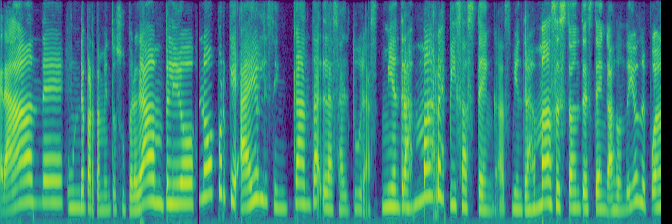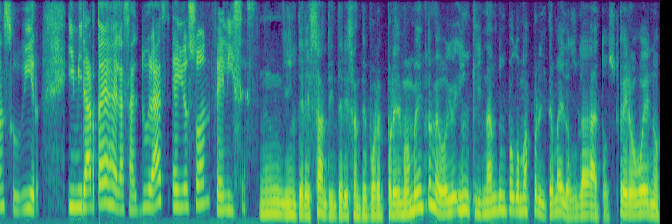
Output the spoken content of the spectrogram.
grande, un departamento súper amplio. No, porque a ellos les encantan las alturas. Mientras más repisas tengas, mientras más estantes tengas donde ellos se puedan subir y mirarte desde las alturas, ellos son felices. Mm, interesante, interesante. Por, por el momento me voy inclinando un poco más por el tema de los gatos. Pero bueno,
